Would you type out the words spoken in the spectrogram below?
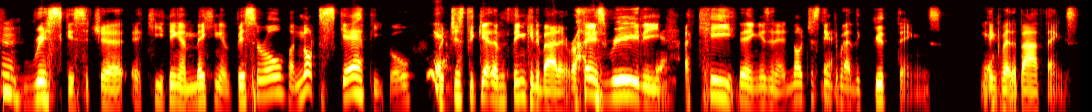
Mm. Risk is such a, a, key thing and making it visceral and not to scare people, yeah. but just to get them thinking about it, right? It's really yeah. a key thing, isn't it? Not just think yeah. about the good things, think about the bad things.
